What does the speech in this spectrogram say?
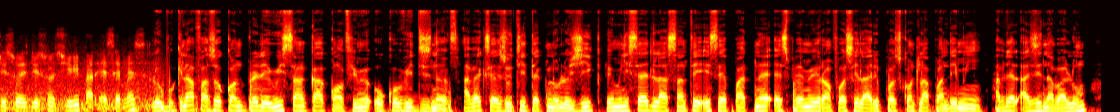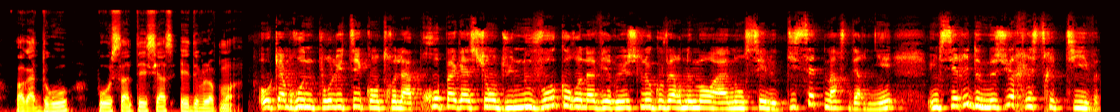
de son, de son, suivi par SMS. Le Burkina Faso compte près de 800 cas confirmés au Covid-19. Avec ses outils technologiques, le ministère de la Santé et ses partenaires espèrent mieux renforcer la réponse contre la pandémie. Abdel Aziz Nabaloum, Ouagadougou, Au Cameroun, pour lutter contre la propagation du nouveau coronavirus, le gouvernement a annoncé le 17 mars dernier une série de mesures restrictives.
